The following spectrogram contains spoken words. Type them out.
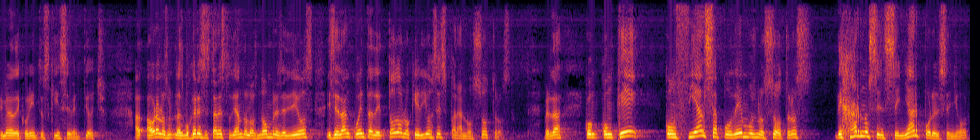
1 Corintios 15, 28. Ahora las mujeres están estudiando los nombres de Dios y se dan cuenta de todo lo que Dios es para nosotros. ¿Verdad? ¿Con, qué confianza podemos nosotros dejarnos enseñar por el Señor,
